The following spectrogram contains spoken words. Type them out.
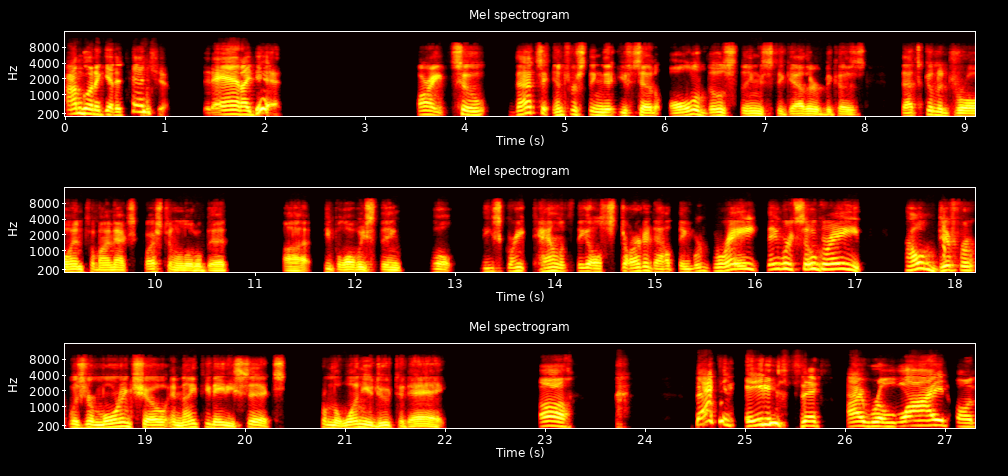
I'm going to get attention. And I did. All right. So that's interesting that you said all of those things together because that's going to draw into my next question a little bit. Uh, people always think, well, these great talents, they all started out, they were great. They were so great. How different was your morning show in 1986 from the one you do today? Oh, back in 86, I relied on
